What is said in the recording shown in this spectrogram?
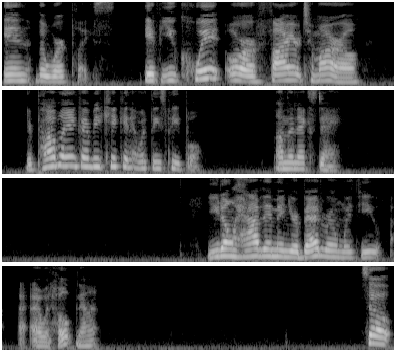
in the workplace. If you quit or are fired tomorrow, you probably ain't going to be kicking it with these people on the next day. You don't have them in your bedroom with you. I would hope not. So,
